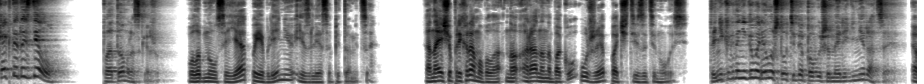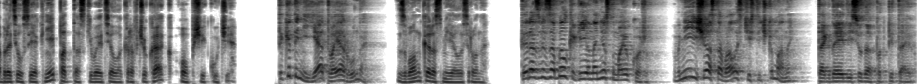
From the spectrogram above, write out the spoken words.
Как ты это сделал?» «Потом расскажу», — улыбнулся я появлению из леса питомицы. Она еще прихрамывала, но рана на боку уже почти затянулась. «Ты никогда не говорила, что у тебя повышенная регенерация», — обратился я к ней, подтаскивая тело Кравчука к общей куче. «Так это не я, а твоя руна», — звонко рассмеялась Рона. «Ты разве забыл, как ее нанес на мою кожу? В ней еще оставалась частичка маны. Тогда иди сюда, подпитаю».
